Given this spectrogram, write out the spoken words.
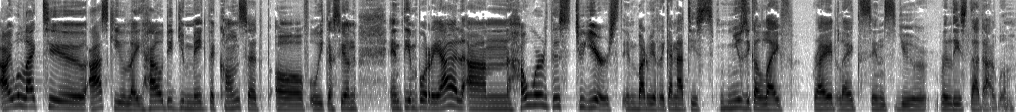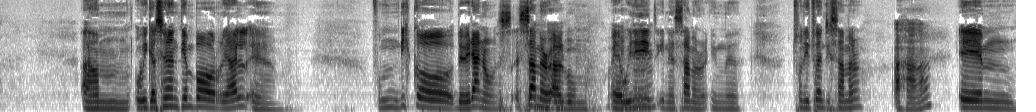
I would like to ask you, like, how did you make the concept of Ubicación en Tiempo Real? And how were these two years in Barbie Recanati's musical life, right? Like, since you released that album? Um, ubicación en tiempo real. eh, fue un disco de verano, s- a summer album. Eh, We did it in the summer, in the 2020 summer. Ajá. Em,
